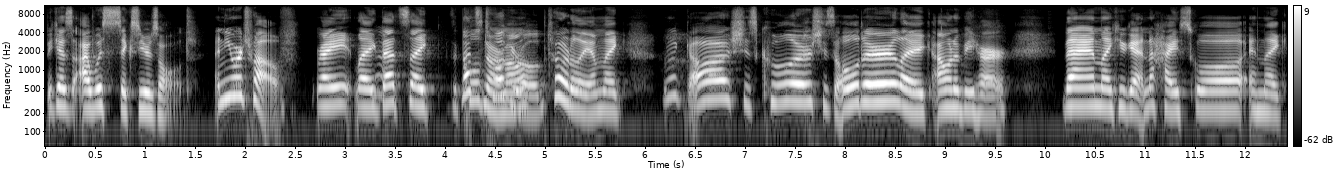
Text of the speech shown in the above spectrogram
because I was 6 years old and you were 12, right? Like that's like It's a that's cool normal. 12-year-old. Totally. I'm like, "Oh my gosh, she's cooler, she's older, like I want to be her." Then like you get into high school and like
